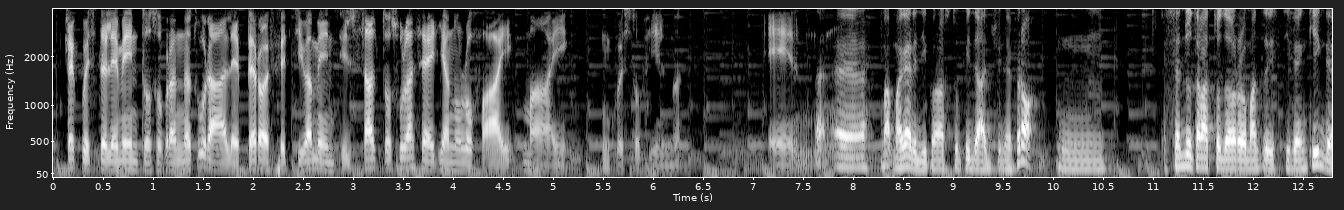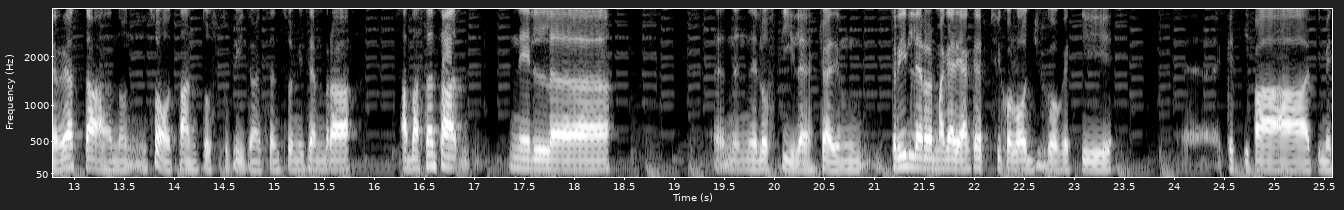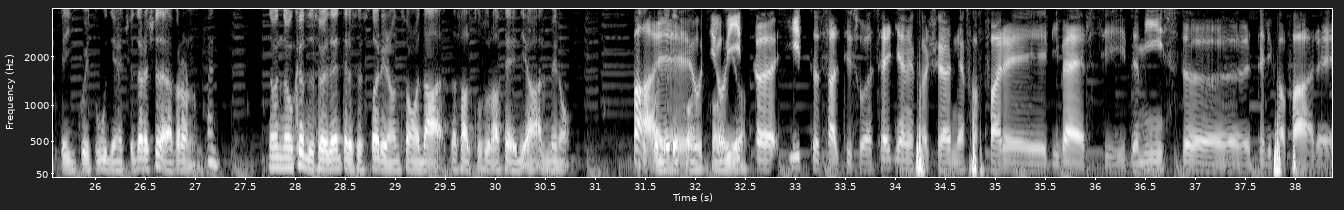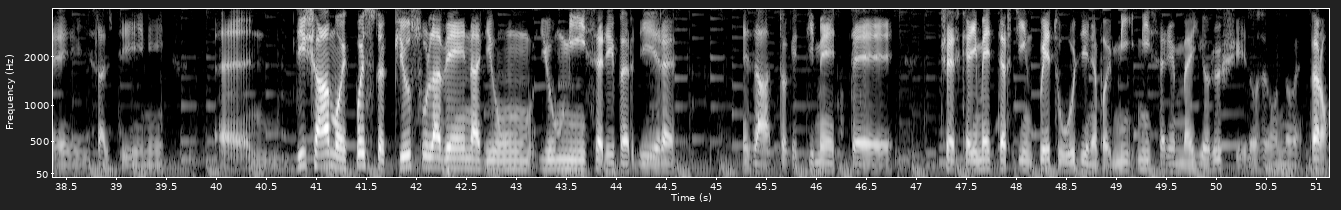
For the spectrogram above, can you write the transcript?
c'è questo elemento soprannaturale, però effettivamente il salto sulla sedia non lo fai mai in questo film. E- eh, ma magari dico una stupidaggine, però mh, essendo tratto da un romanzo di Stephen King, in realtà non sono tanto stupito, nel senso mi sembra abbastanza nel, eh, ne- nello stile, cioè un thriller magari anche psicologico che ti, eh, che ti fa, ti mette inquietudine, eccetera, eccetera, però non, non- non credo solitamente le sue storie non sono da, da salto sulla sedia, almeno Bah, eh, oddio, io. Hit, Hit salti sulla sedia ne, face- ne fa fare diversi, The Mist eh, te li fa fare i saltini. Eh, diciamo che questo è più sulla vena di un, di un Misery per dire, esatto, che ti mette, cerca di metterti inquietudine, poi Mi- Misery è meglio riuscito secondo me, però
